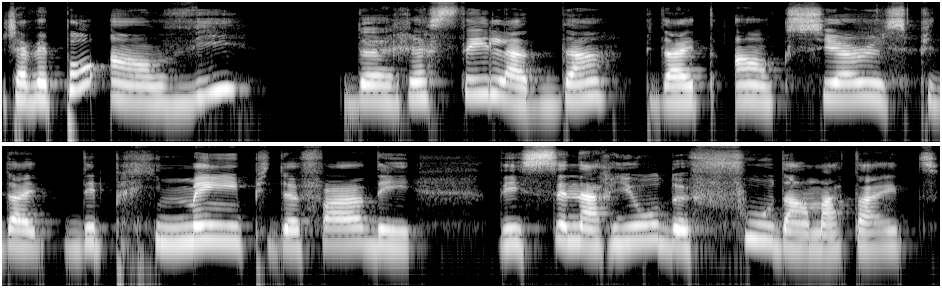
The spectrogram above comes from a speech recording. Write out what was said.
J'avais pas envie de rester là-dedans, puis d'être anxieuse, puis d'être déprimée, puis de faire des, des scénarios de fou dans ma tête.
